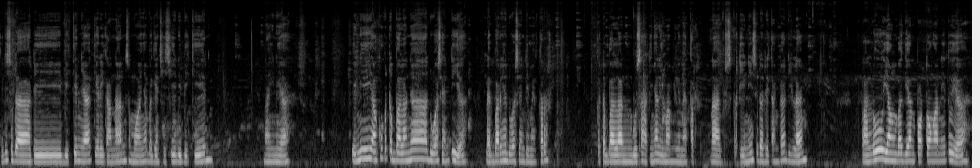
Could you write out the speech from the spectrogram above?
Jadi sudah dibikin ya kiri kanan semuanya bagian sisi dibikin. Nah, ini ya. Ini aku ketebalannya 2 cm ya. Lebarnya 2 cm. Ketebalan busa hatinya 5 mm. Nah, seperti ini sudah ditempel di lem. Lalu yang bagian potongan itu ya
